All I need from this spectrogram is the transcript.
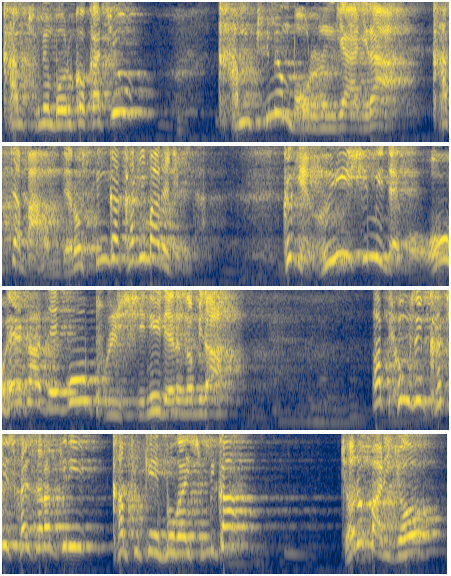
감추면 모를 것 같죠? 감추면 모르는 게 아니라 각자 마음대로 생각하기 마련입니다. 그게 의심이 되고 오해가 되고 불신이 되는 겁니다. 아, 평생 같이 살 사람끼리 감출 게 뭐가 있습니까? 저는 말이죠.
